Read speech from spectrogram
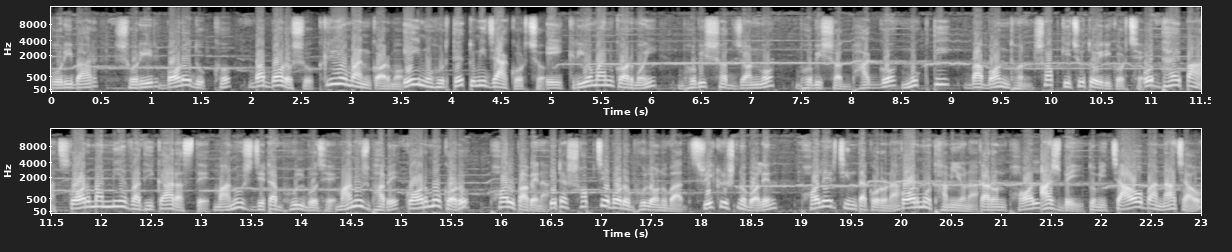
পরিবার, শরীর, বড় দুঃখ বা বড় সুখ। ক্রিয়মান কর্ম। এই মুহূর্তে তুমি যা করছ, এই ক্রিয়মান কর্মই ভবিষ্যৎ জন্ম, ভবিষ্যৎ ভাগ্য, মুক্তি বা বন্ধন সবকিছু তৈরি করছে। অধ্যায় পাঁচ। কর্মান্নিয়ে বাধিকার আসতে। মানুষ যেটা ভুল বোঝে, মানুষ ভাবে কর্ম করো, ফল পাবে না। এটা সবচেয়ে বড় ভুল অনুবাদ। শ্রীকৃষ্ণ বলেন, ফলের চিন্তা করো না, কর্ম থামিও না, কারণ ফল আসবেই। তুমি চাও বা না চাও,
